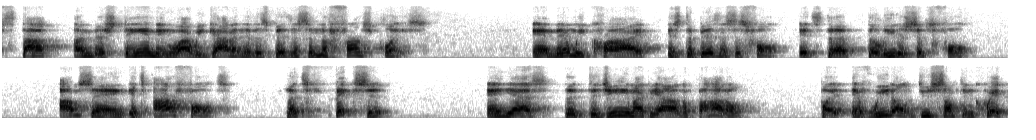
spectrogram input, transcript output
stopped understanding why we got into this business in the first place. And then we cry it's the business's fault. It's the, the leadership's fault. I'm saying it's our fault. Let's fix it. And yes, the, the genie might be out of the bottle, but if we don't do something quick,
